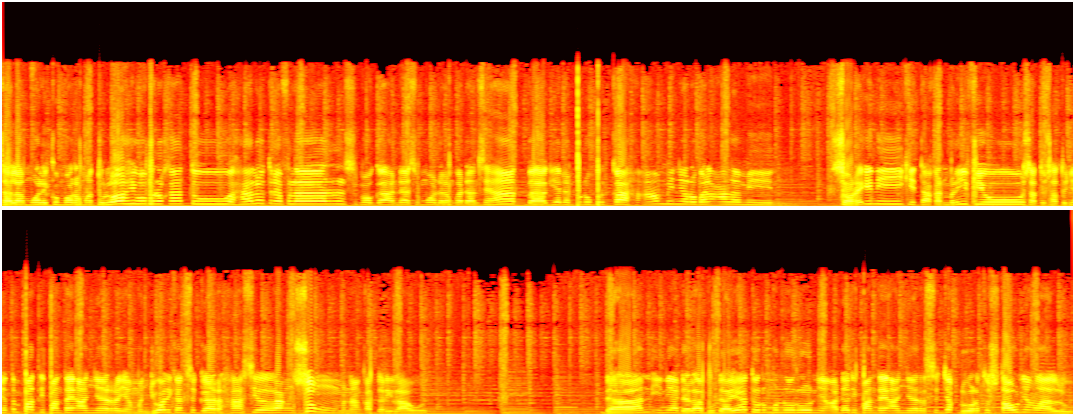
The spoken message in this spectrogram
Assalamualaikum warahmatullahi wabarakatuh Halo traveler Semoga anda semua dalam keadaan sehat Bahagia dan penuh berkah Amin ya robbal alamin Sore ini kita akan mereview Satu-satunya tempat di Pantai Anyer Yang menjual ikan segar hasil langsung menangkap dari laut. Dan ini adalah budaya turun-menurun Yang ada di Pantai Anyer sejak 200 tahun yang lalu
